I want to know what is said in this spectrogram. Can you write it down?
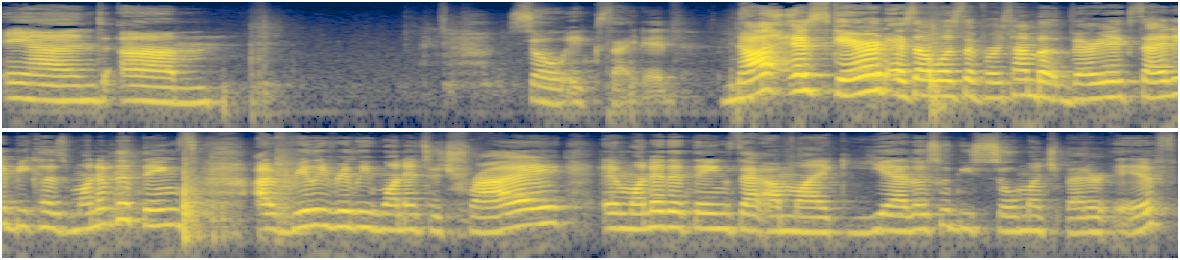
and um, so excited. Not as scared as I was the first time, but very excited because one of the things I really, really wanted to try, and one of the things that I'm like, yeah, this would be so much better if,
